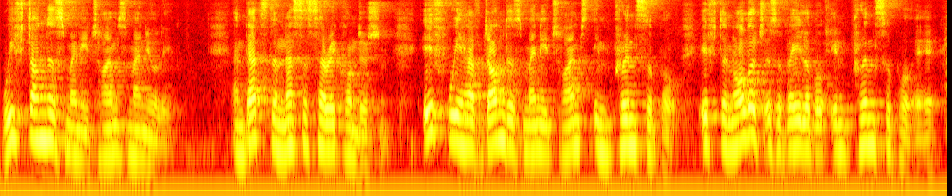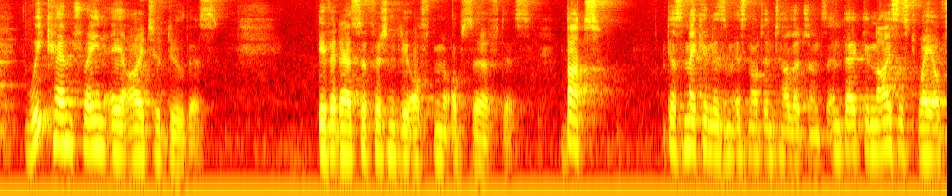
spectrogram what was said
We've done this many times manually. And that's the necessary condition. If we have done this many times in principle, if the knowledge is available in principle, eh, we can train AI to do this if it has sufficiently often observed this. But this mechanism is not intelligence. And the nicest way of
